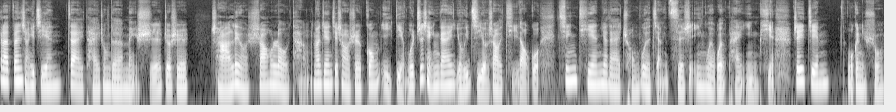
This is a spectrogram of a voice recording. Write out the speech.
要来分享一间在台中的美食，就是茶六烧肉汤。那今天介绍的是公益店，我之前应该有一集有稍微提到过，今天要再重复的讲一次，是因为我有拍影片，这一间。我跟你说，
